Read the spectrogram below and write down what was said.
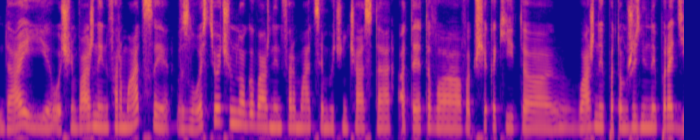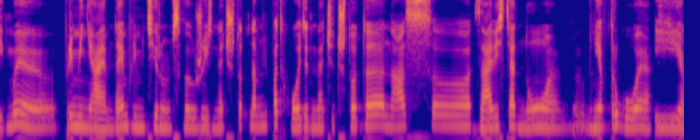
да, и очень важной информации. В злости очень много важной информации. Мы очень часто от этого вообще какие-то важные потом жизненные парадигмы применяем, да, имплементируем в свою жизнь. Значит, что-то нам не подходит, значит, что-то нас э, зависть одно, гнев другое. И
